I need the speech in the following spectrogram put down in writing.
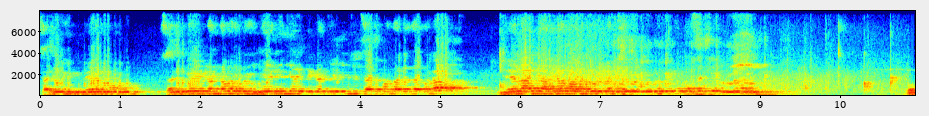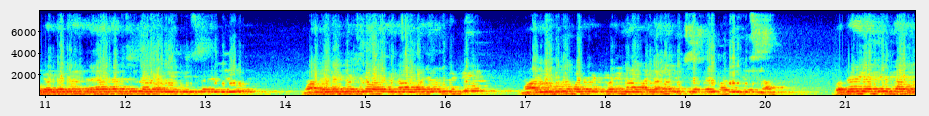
చదివి నేను చనిపోయేటంత వరకు ఇదే నిజాయితీగా జీవించి చనిపోతానే తప్పగా నేలాంటి అక్రమాలు ఒక దగ్గర దయాదర్శన వాళ్ళు తీసుకునే మీరు నా దగ్గరికి వచ్చిన వాళ్ళకి నా భోజనం పెట్టి మా రూపంలో పడబెట్టుకొని నా పండ్లలో నుంచి పనులు చేసిన భద్రయ్య గారు చెప్పినారు.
